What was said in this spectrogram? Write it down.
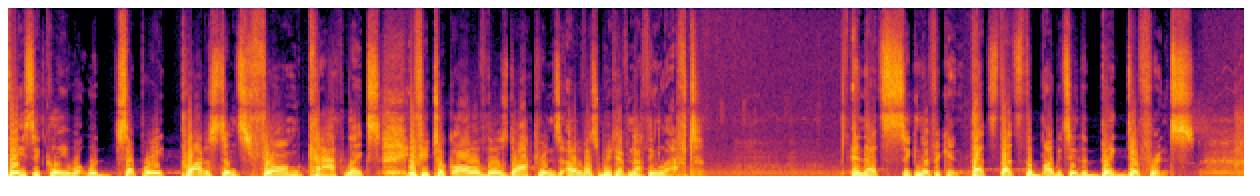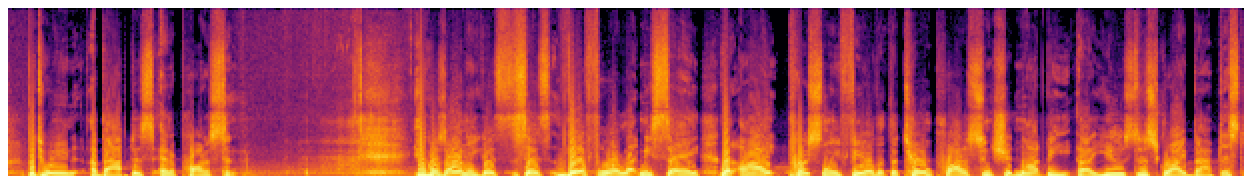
basically what would separate Protestants from Catholics, if you took all of those doctrines out of us, we'd have nothing left. And that's significant. That's, that's the, I would say, the big difference between a Baptist and a Protestant. He goes on, he goes, says, Therefore, let me say that I personally feel that the term Protestant should not be uh, used to describe Baptist.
